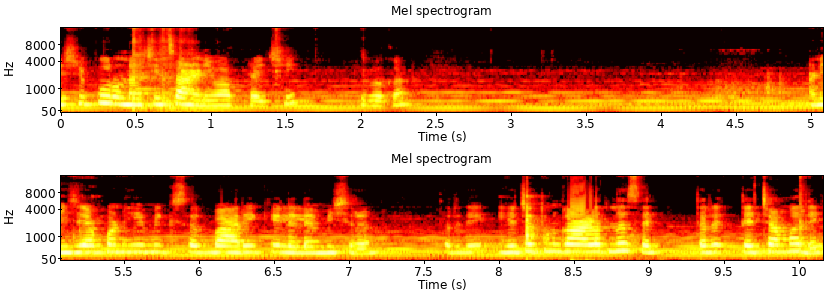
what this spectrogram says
अशी पुरणाची चाळणी वापरायची. हे बघा. आणि जे आपण हे मिक्सर बारीक केलेलं मिश्रण तर ते ह्याच्यातून गाळत नसेल तर त्याच्यामध्ये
